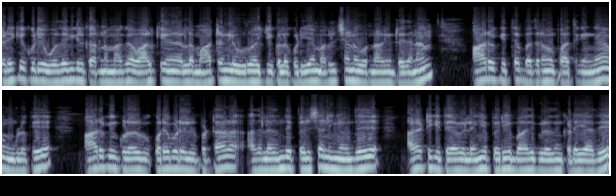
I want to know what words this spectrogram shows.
கிடைக்கக்கூடிய உதவிகள் காரணமாக வாழ்க்கையில் நல்ல மாற்றங்களை உருவாக்கி கொள்ளக்கூடிய மகிழ்ச்சியான ஒரு நாள் இன்றைய தினம். ஆரோக்கியத்தை பத்திரமா பார்த்துக்கோங்க. உங்களுக்கு ஆரோக்கியம் குறை குறைபாடு ஏற்பட்டால் அதுல இருந்து பெருசாக நீங்கள் வந்து அலட்டிக்க தேவையில்லைங்க. பெரிய பாதிப்புகள் எதுவும் கிடையாது.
